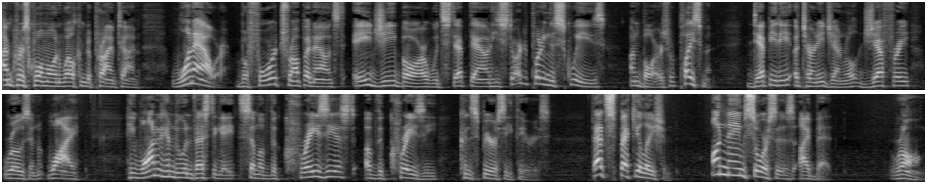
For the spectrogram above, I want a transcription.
I'm Chris Cuomo, and welcome to Primetime. One hour before Trump announced AG Barr would step down, he started putting the squeeze on Barr's replacement, Deputy Attorney General Jeffrey Rosen. Why? He wanted him to investigate some of the craziest of the crazy conspiracy theories. That's speculation. Unnamed sources, I bet. Wrong.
